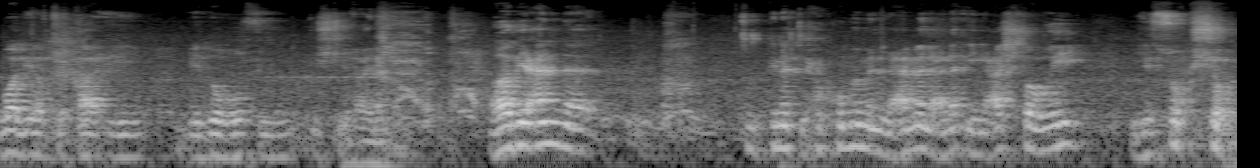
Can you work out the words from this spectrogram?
والارتقاء بظروف الاشتغالية. رابعا تمكنت الحكومة من العمل على إنعاش فوري لسوق الشغل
